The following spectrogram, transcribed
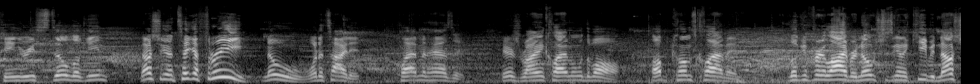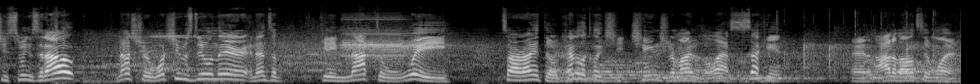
Kingery still looking. Now she's going to take a three. No, would have tied it. Clapman has it. Here's Ryan Clapman with the ball. Up comes Clapman. Looking for a Liber. Nope, she's going to keep it. Now she swings it out. Not sure what she was doing there and ends up getting knocked away. It's all right, though. Kind of looked like she changed her mind at the last second and out of bounds it went.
